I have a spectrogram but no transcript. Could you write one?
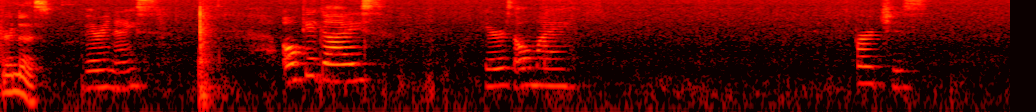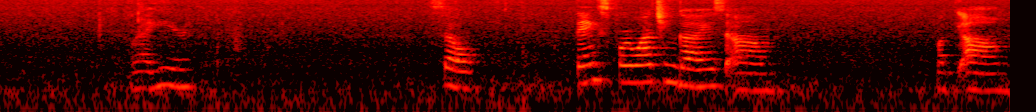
very nice. Very nice. Okay, guys. Here's all my purchase. Right here. So, thanks for watching, guys. Um, mag, um,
